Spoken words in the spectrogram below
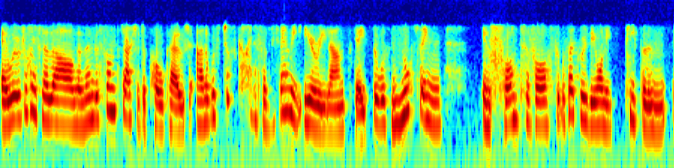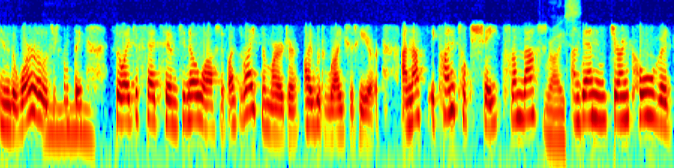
uh, we were driving along, and then the sun started to poke out, and it was just kind of a very eerie landscape. There was nothing in front of us. It was like we were the only people in, in the world or something. So I just said to him, Do you know what? If I was writing a murder, I would write it here. And that's it kind of took shape from that. Right. And then during COVID,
